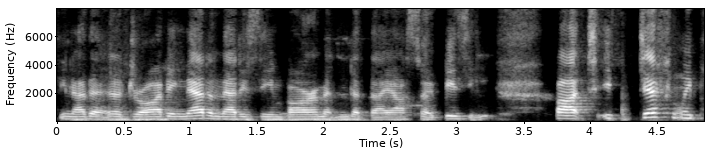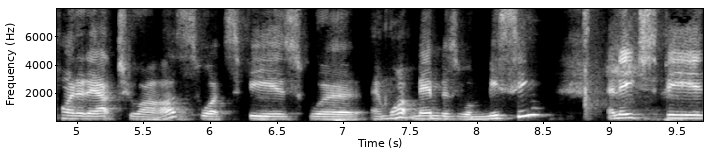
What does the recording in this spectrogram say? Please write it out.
you know that are driving that and that is the environment and that they are so busy but it definitely pointed out to us what spheres were and what members were missing and each sphere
